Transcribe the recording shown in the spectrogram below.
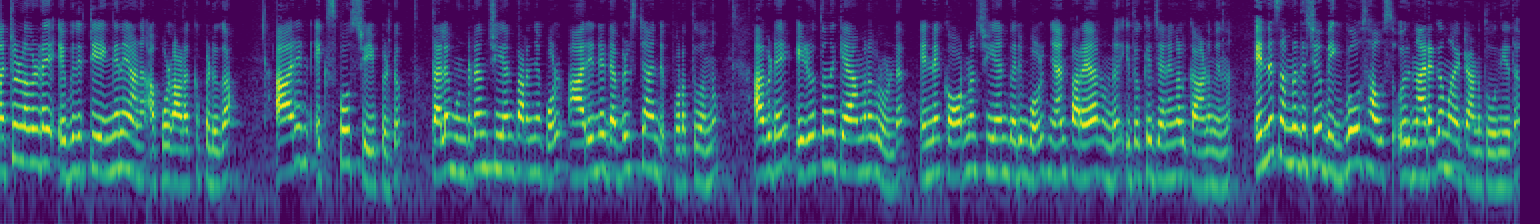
മറ്റുള്ളവരുടെ എബിലിറ്റി എങ്ങനെയാണ് അപ്പോൾ അളക്കപ്പെടുക ആര്യൻ എക്സ്പോസ് ചെയ്യപ്പെട്ടു. തല മുണ്ടനം ചെയ്യാൻ പറഞ്ഞപ്പോൾ ആര്യന്റെ ഡബിൾ സ്റ്റാൻഡ് പുറത്തു വന്നു. അവിടെ എഴുപത്തൊന്ന് ക്യാമറകളുണ്ട് എന്നെ കോർണർ ചെയ്യാൻ വരുമ്പോൾ ഞാൻ പറയാറുണ്ട് ഇതൊക്കെ ജനങ്ങൾ കാണുമെന്ന്. എന്നെ സംബന്ധിച്ച് ബിഗ് ബോസ് ഹൗസ് ഒരു നരകമായിട്ടാണ് തോന്നിയത്.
